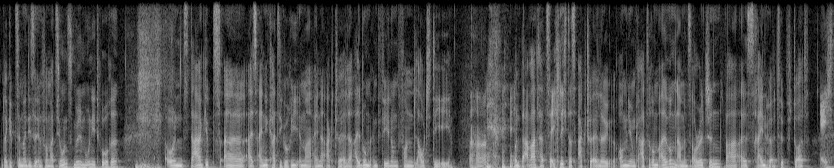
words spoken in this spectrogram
Und da gibt es immer diese Informationsmüllmonitore. Und da gibt es äh, als eine Kategorie immer eine aktuelle Albumempfehlung von laut.de. Und da war tatsächlich das aktuelle Omnium Gaterum Album namens Origin war als Reinhörtipp dort. Echt?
